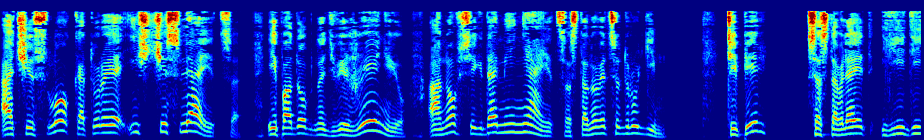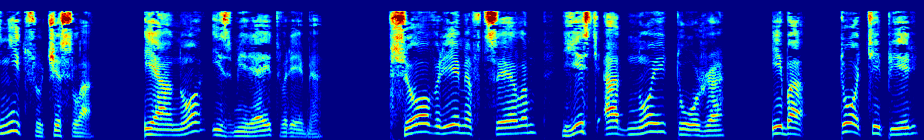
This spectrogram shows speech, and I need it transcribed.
а число, которое исчисляется, и, подобно движению, оно всегда меняется, становится другим. Теперь составляет единицу числа, и оно измеряет время. Все время в целом есть одно и то же, ибо то теперь,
